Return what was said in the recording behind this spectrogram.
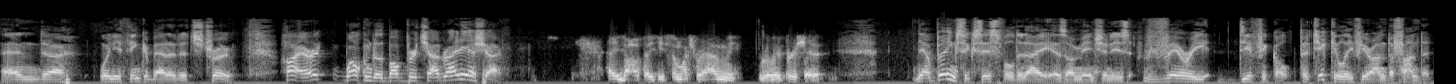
And uh, when you think about it, it's true. Hi, Eric. Welcome to the Bob Pritchard Radio Show. Hey, Bob. Thank you so much for having me. Really appreciate it. Now, being successful today, as I mentioned, is very difficult, particularly if you're underfunded,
